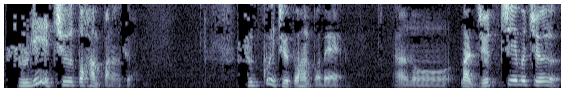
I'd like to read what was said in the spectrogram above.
すげえ中途半端なんですよ。すっごい中途半端で、あのーまあ、10チーム中、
